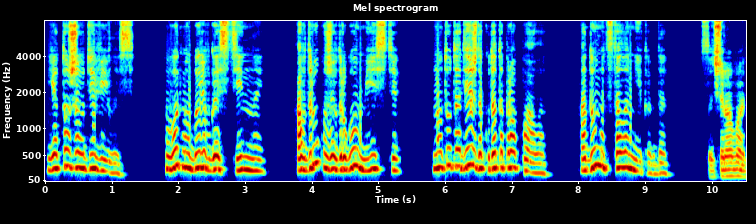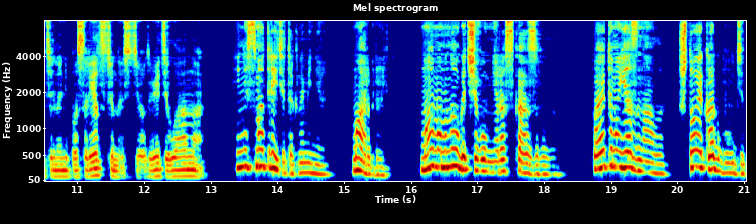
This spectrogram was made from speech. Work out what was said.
Я тоже удивилась. Вот мы были в гостиной, а вдруг уже в другом месте. Но тут одежда куда-то пропала, а думать стало некогда. С очаровательной непосредственностью ответила она. И не смотрите так на меня, Маргарет. Мама много чего мне рассказывала, поэтому я знала, что и как будет.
